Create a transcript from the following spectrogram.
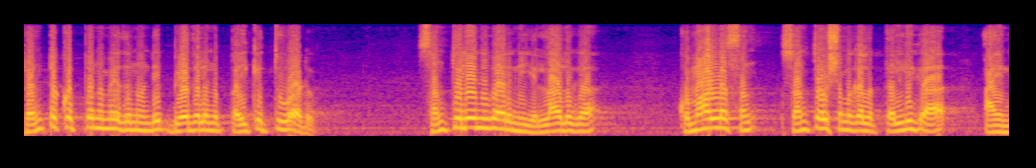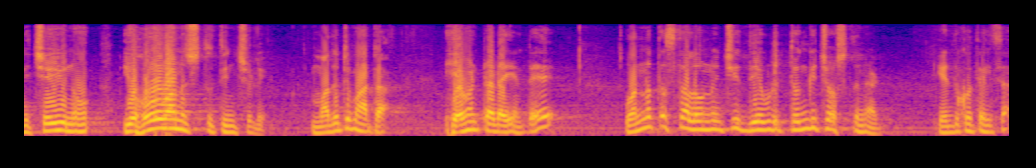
పెంట కుప్పన మీద నుండి బేదలను పైకెత్తువాడు. సంతులేని వారిని ఇల్లాలుగా కుమారుల సం సంతోషము గల తల్లిగా ఆయన చేయును యహోవాను స్తుతించుడి. మొదటి మాట ఏమంటాడంటే ఉన్నత స్థలం నుంచి దేవుడు తొంగి చూస్తున్నాడు. ఎందుకో తెలుసా?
